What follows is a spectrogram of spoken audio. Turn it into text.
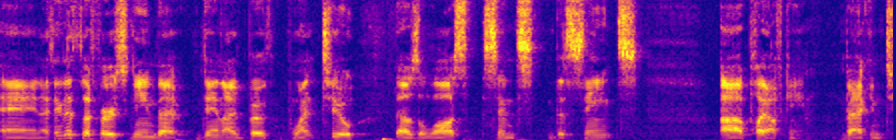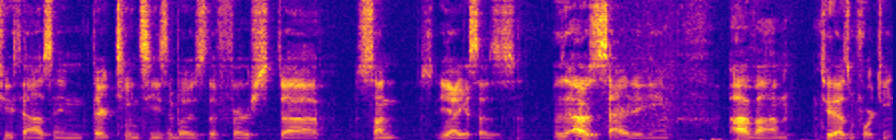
And I think that's the first game that Dan and I both went to that was a loss since the Saints uh, playoff game back in 2013 season, but it was the first uh, Sun. Yeah, I guess that was that was a Saturday game of um, 2014.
